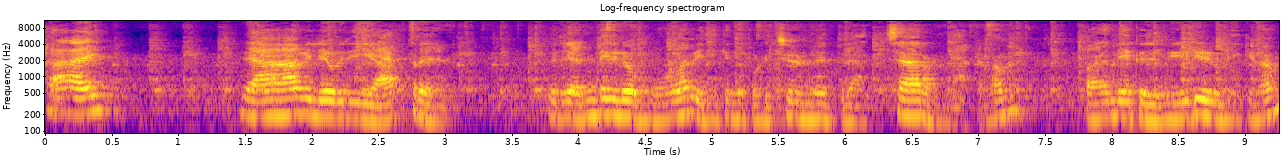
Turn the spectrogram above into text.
ഹായ്. രാവിലെ ഒരു യാത്രയാണ്. ഒരു രണ്ട് കിലോ മുളം ഇരിക്കുന്ന പൊടിച്ചുണ്ണത്തിൽ അച്ചാറുണ്ടാക്കണം. അപ്പോൾ അതിന്റെയൊക്കെ ഒരു വീഡിയോ വിളിക്കണം.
